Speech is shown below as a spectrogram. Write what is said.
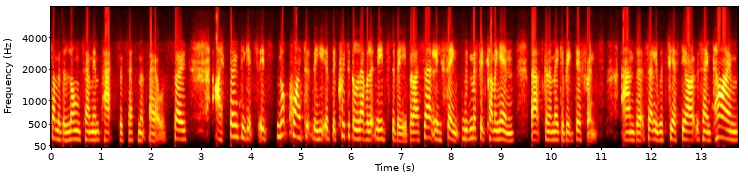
some of the long-term impacts of settlement fails. So, I don't think it's it's not quite at the at the critical level it needs to be. But I certainly think with MIFID coming in, that's going to make a big difference. And uh, certainly with CSDR at the same time,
